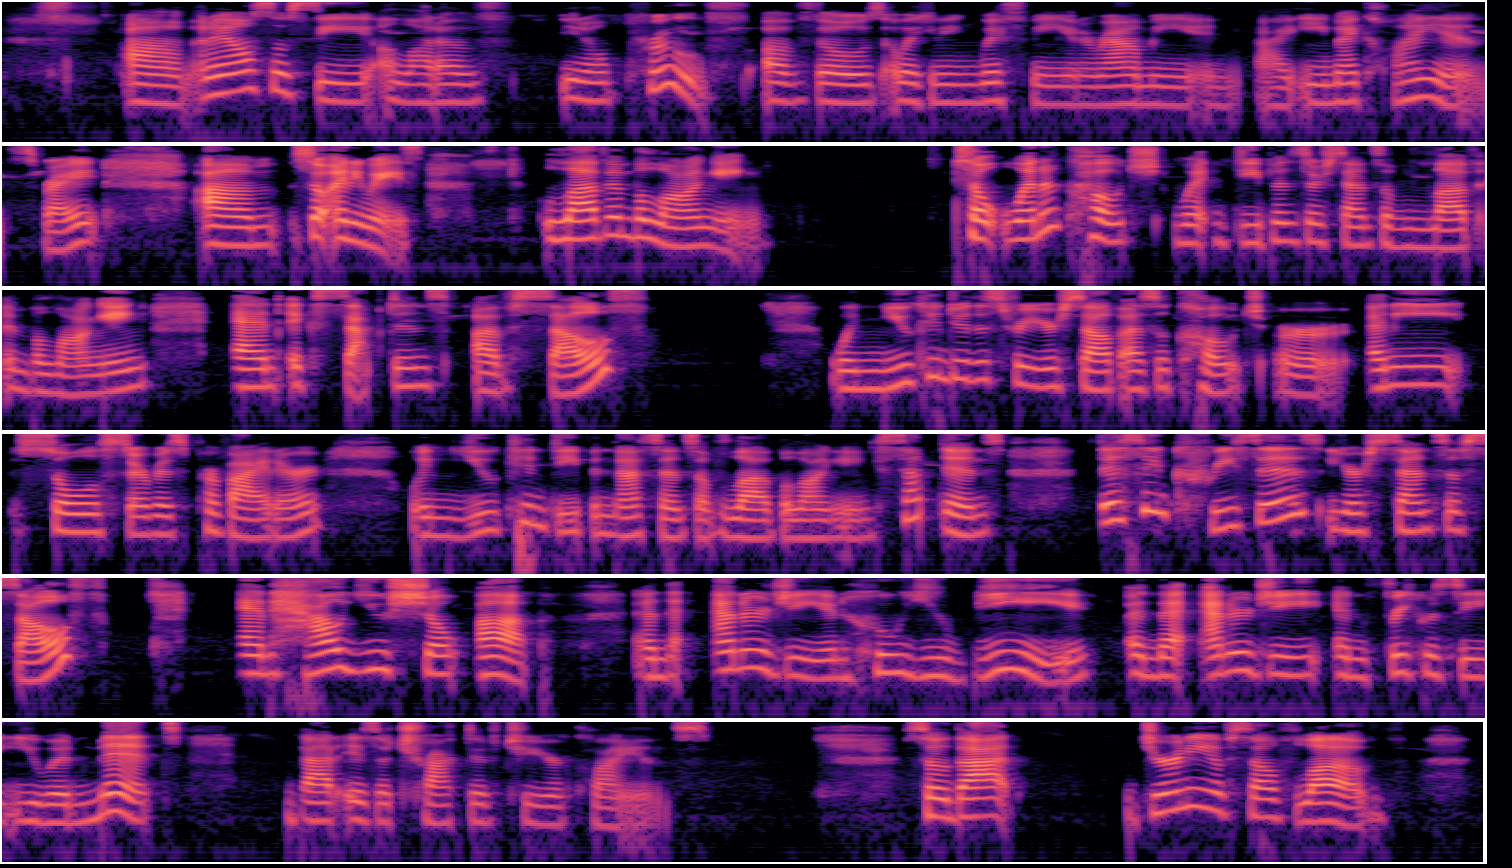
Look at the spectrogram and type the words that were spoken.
Um, and I also see a lot of you know, proof of those awakening with me and around me, and i.e., my clients, right? Um, so, anyways, love and belonging. So, when a coach went, deepens their sense of love and belonging and acceptance of self, when you can do this for yourself as a coach or any soul service provider, when you can deepen that sense of love, belonging, acceptance, this increases your sense of self and how you show up and the energy and who you be and the energy and frequency you emit that is attractive to your clients. So that journey of self-love,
